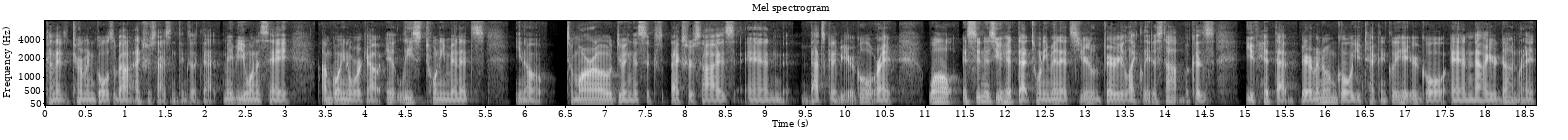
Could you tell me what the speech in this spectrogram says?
kind of determine goals about exercise and things like that. Maybe you want to say, I'm going to work out at least 20 minutes, you know, tomorrow doing this ex- exercise, and that's going to be your goal, right? Well, as soon as you hit that 20 minutes, you're very likely to stop because you've hit that bare minimum goal. You've technically hit your goal and now you're done, right?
